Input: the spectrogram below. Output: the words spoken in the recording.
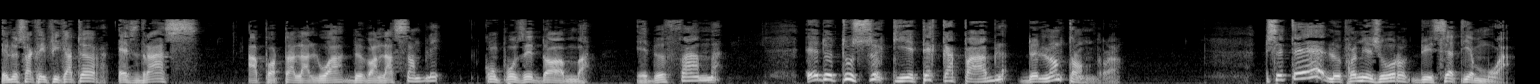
Et le sacrificateur Esdras apporta la loi devant l'assemblée, composée d'hommes et de femmes, et de tous ceux qui étaient capables de l'entendre. C'était le premier jour du septième mois.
